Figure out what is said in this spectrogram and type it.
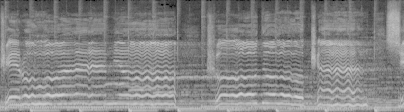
괴로워하며 고독한 순간들이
